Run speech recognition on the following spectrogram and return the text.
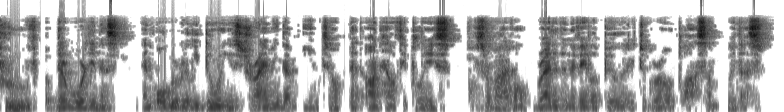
prove their worthiness. And all we're really doing is driving them into that unhealthy place of survival rather than availability to grow and blossom with us.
